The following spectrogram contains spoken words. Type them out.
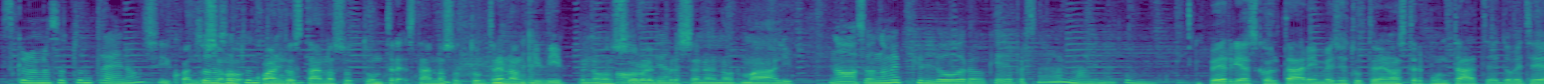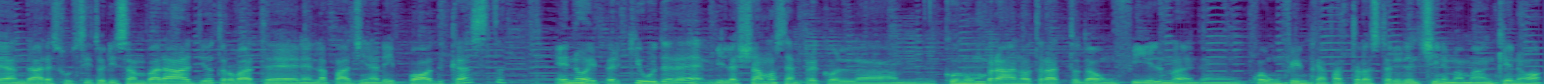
Scrivono sotto un treno? Sì, quando, Sono sono- sotto quando treno? stanno sotto un treno, stanno sotto un treno anche i VIP, non solo le Ovvio. persone normali. No, secondo me più loro che le persone normali, ma comunque. Per riascoltare invece tutte le nostre puntate dovete andare sul sito di Samba Radio, trovate nella pagina dei podcast e noi per chiudere vi lasciamo sempre col, um, con un brano tratto da un film, un film che ha fatto la storia del cinema ma anche no,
